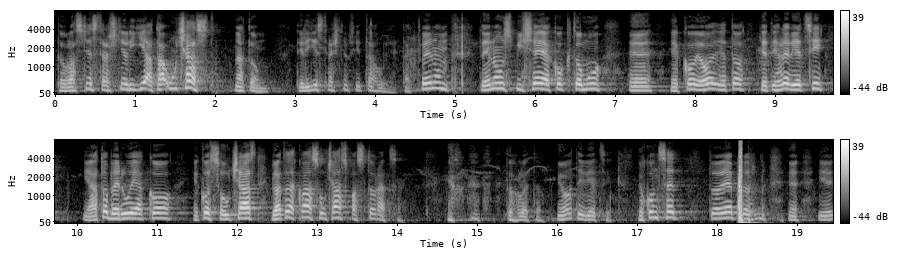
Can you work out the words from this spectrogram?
to vlastně strašně lidi a ta účast na tom, ty lidi strašně přitahuje. Tak to jenom, to jenom spíše jako k tomu, eh, jako jo, je to, je tyhle věci, já to beru jako, jako součást, byla to taková součást pastorace. Tohleto, jo, ty věci. Dokonce to je, je,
